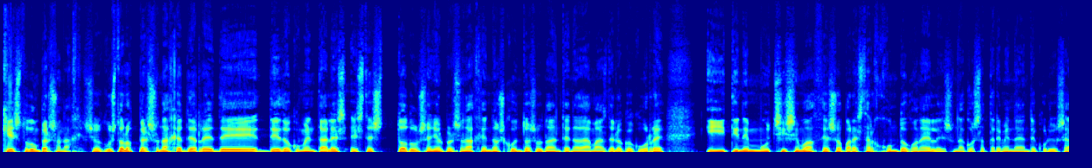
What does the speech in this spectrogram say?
que es todo un personaje. Si os gustan los personajes de red de, documentales, este es todo un señor personaje, no os cuento absolutamente nada más de lo que ocurre y tiene muchísimo acceso para estar junto con él, es una cosa tremendamente curiosa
